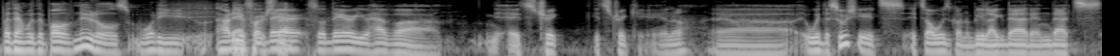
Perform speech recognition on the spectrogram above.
But then with a bowl of noodles, what do you, how do you approach so there, that? So there you have, uh, it's trick, it's tricky, you know. Uh, with the sushi, it's it's always going to be like that, and that's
